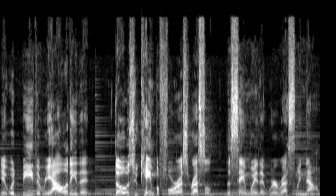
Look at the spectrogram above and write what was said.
it would be the reality that those who came before us wrestled the same way that we're wrestling now.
